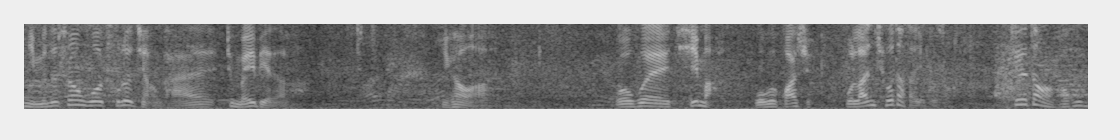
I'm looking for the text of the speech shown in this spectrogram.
你们的生活除了奖牌就没别的了。你看我啊，我会骑马，我会滑雪，我篮球打得也不错。这些邓尔豪会吗？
